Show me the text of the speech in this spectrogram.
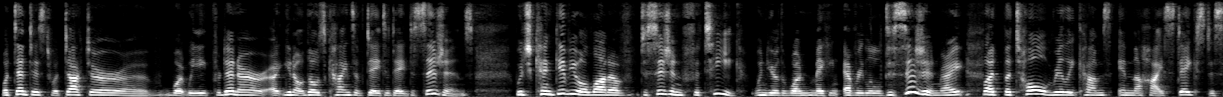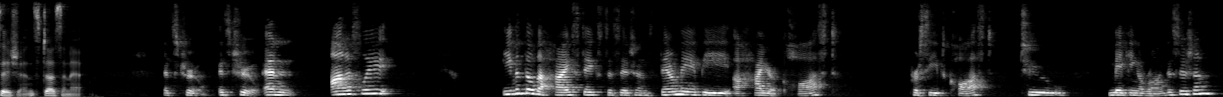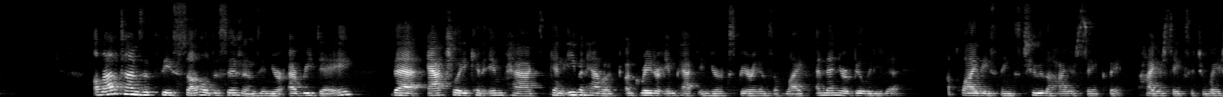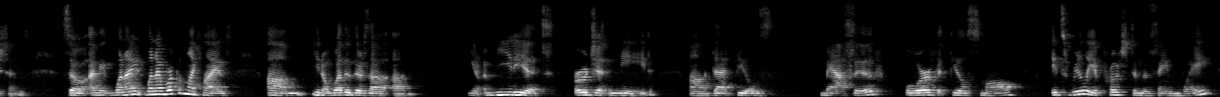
what dentist, what doctor, uh, what we eat for dinner, uh, you know, those kinds of day to day decisions which can give you a lot of decision fatigue when you're the one making every little decision, right? But the toll really comes in the high stakes decisions, doesn't it? It's true. It's true. And honestly, even though the high stakes decisions, there may be a higher cost, perceived cost to making a wrong decision. A lot of times it's these subtle decisions in your everyday that actually can impact, can even have a, a greater impact in your experience of life, and then your ability to apply these things to the higher stake, the higher stake situations. So, I mean, when I when I work with my clients, um, you know, whether there's a, a, you know immediate, urgent need uh, that feels massive, or if it feels small, it's really approached in the same way.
